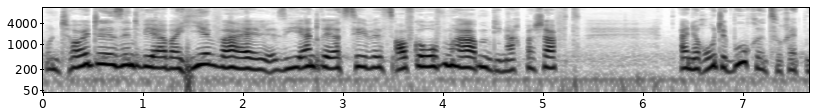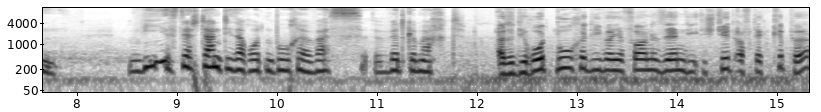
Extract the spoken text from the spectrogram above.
Und heute sind wir aber hier, weil Sie, Andreas Tevis, aufgerufen haben, die Nachbarschaft eine rote Buche zu retten. Wie ist der Stand dieser roten Buche? Was wird gemacht? Also die Rotbuche, die wir hier vorne sehen, die, die steht auf der Kippe.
